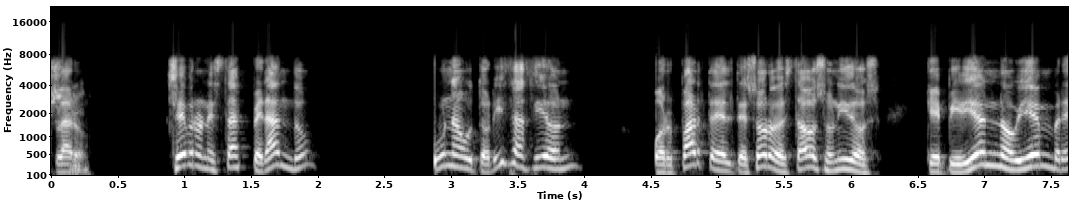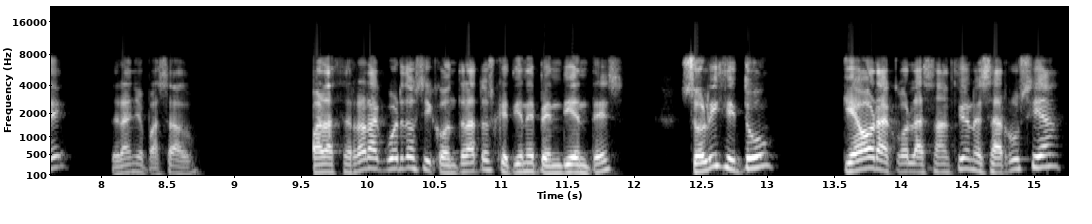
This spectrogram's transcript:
claro. Chevron está esperando una autorización por parte del Tesoro de Estados Unidos que pidió en noviembre del año pasado para cerrar acuerdos y contratos que tiene pendientes. Solicitud que ahora con las sanciones a Rusia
